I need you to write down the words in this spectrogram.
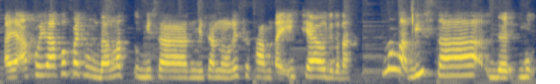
kayak aku ya aku pengen banget tuh bisa bisa nulis sesantai Icel gitu nah emang nggak bisa Ga- bu-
